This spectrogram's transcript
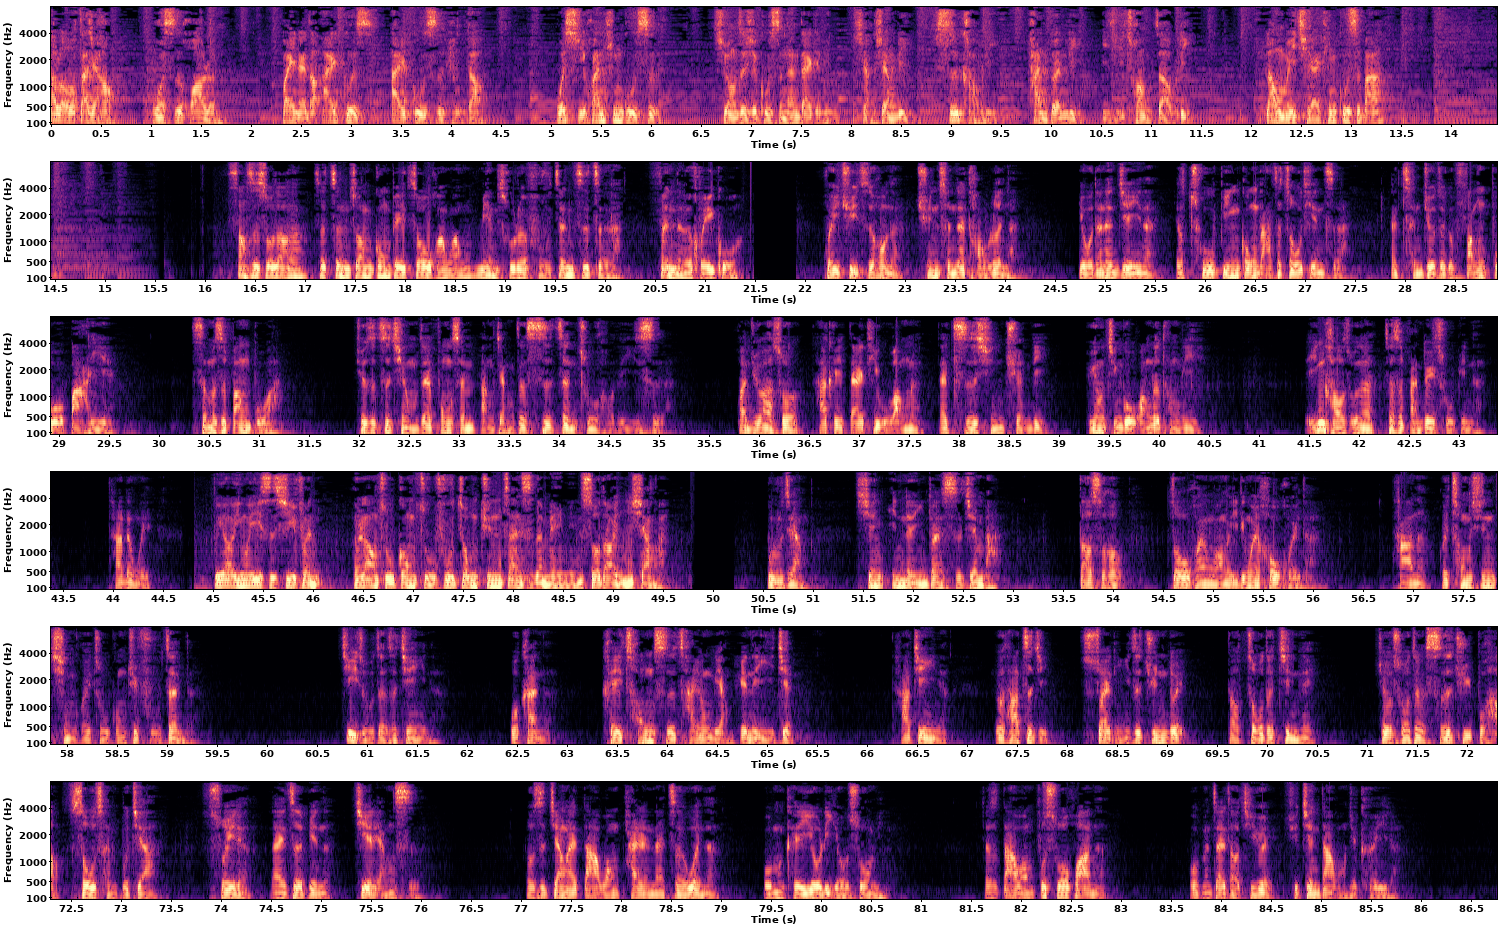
Hello，大家好，我是华伦，欢迎来到爱故事爱故事频道。我喜欢听故事，希望这些故事能带给您想象力、思考力、判断力以及创造力。让我们一起来听故事吧。上次说到呢，这郑庄公被周桓王免除了辅政之责啊，愤而回国。回去之后呢，群臣在讨论呢，有的人建议呢，要出兵攻打这周天子啊，来成就这个方伯霸业。什么是方伯啊？就是之前我们在《封神榜》讲这四镇诸侯的意思。换句话说，他可以代替王呢来执行权力，不用经过王的同意。尹考叔呢，则是反对出兵的。他认为，不要因为一时气愤而让主公嘱咐中军战士的美名受到影响啊。不如这样，先隐忍一段时间吧。到时候周桓王一定会后悔的。他呢，会重新请回主公去辅政的。祭祖者是建议呢，我看呢，可以同时采用两边的意见。他建议呢，由他自己率领一支军队到周的境内，就说这个时局不好，收成不佳，所以呢，来这边呢借粮食。若是将来大王派人来责问呢，我们可以有理由说明。要是大王不说话呢，我们再找机会去见大王就可以了。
